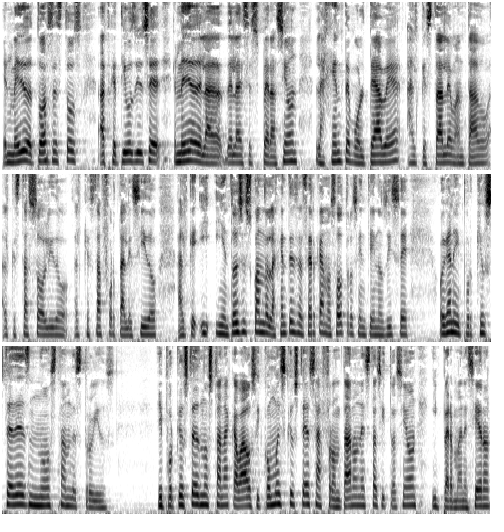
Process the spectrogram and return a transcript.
en medio de todos estos adjetivos, dice, en medio de la, de la desesperación, la gente voltea a ver al que está levantado, al que está sólido, al que está fortalecido, al que, y, y entonces cuando la gente se acerca a nosotros, Cintia, y nos dice, oigan, ¿y por qué ustedes no están destruidos? ¿Y por qué ustedes no están acabados? ¿Y cómo es que ustedes afrontaron esta situación y permanecieron?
